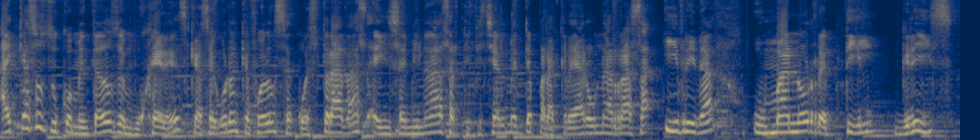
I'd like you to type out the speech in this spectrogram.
hay casos documentados de mujeres que aseguran que fueron secuestradas e inseminadas artificialmente para crear una raza híbrida humano-reptil gris.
